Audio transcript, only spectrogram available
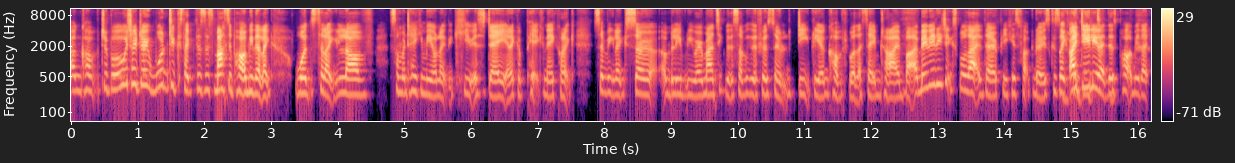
uncomfortable, which I don't want to because like there's this massive part of me that like wants to like love someone taking me on like the cutest date, like a picnic or like something like so unbelievably romantic, but it's something that feels so deeply uncomfortable at the same time. But I- maybe I need to explore that in therapy because fuck knows. Because like ideally, like there's part of me like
